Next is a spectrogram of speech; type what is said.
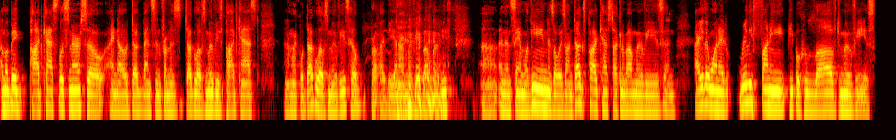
I'm a big podcast listener, so I know Doug Benson from his Doug Loves Movies podcast. And I'm like, well, Doug loves movies. He'll probably be in our movie about movies. Uh, and then Samm Levine is always on Doug's podcast talking about movies. And I either wanted really funny people who loved movies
